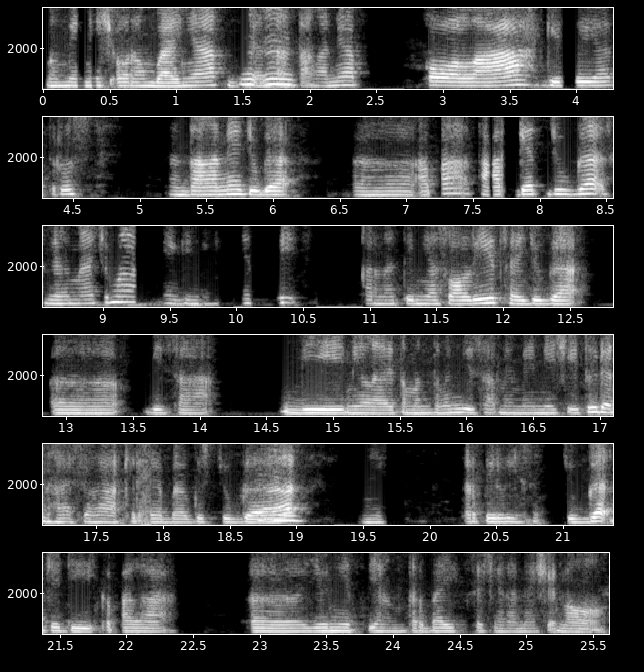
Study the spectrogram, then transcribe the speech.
memanage orang banyak dan mm -hmm. tantangannya sekolah gitu ya terus tantangannya juga uh, apa target juga segala macam lah kayak gini, gini tapi karena timnya solid saya juga uh, bisa dinilai teman-teman bisa memanage itu dan hasilnya akhirnya bagus juga mm -hmm. terpilih juga jadi kepala uh, unit yang terbaik secara nasional.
